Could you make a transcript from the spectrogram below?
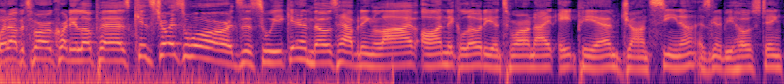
What up? It's Mario Cordy Lopez. Kids' Choice Awards this weekend. Those happening live on Nickelodeon tomorrow night, 8 p.m. John Cena is going to be hosting.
